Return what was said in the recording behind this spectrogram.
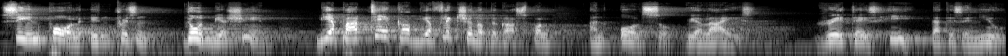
seeing Paul in prison, don't be ashamed. Be a partaker of the affliction of the gospel and also realize greater is he that is in you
